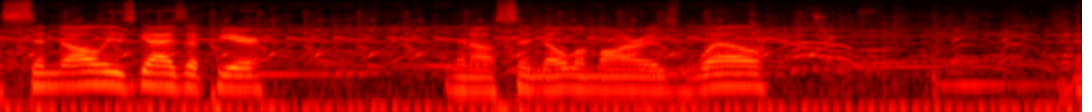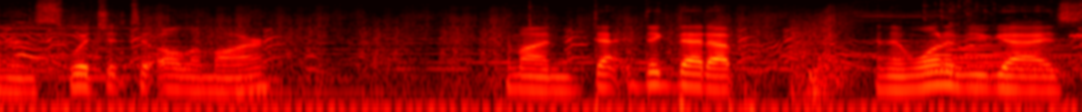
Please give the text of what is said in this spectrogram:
Send all these guys up here. And then I'll send Olimar as well. And then switch it to Olimar. Come on, dig that up. And then one of you guys,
